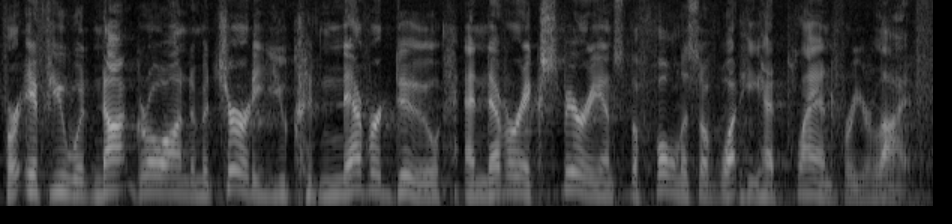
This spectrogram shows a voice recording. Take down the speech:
For if you would not grow on to maturity, you could never do and never experience the fullness of what He had planned for your life.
